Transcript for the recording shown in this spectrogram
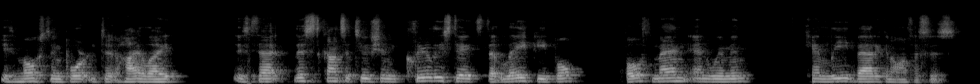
is most important to highlight is that this constitution clearly states that lay people, both men and women, can lead Vatican offices.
